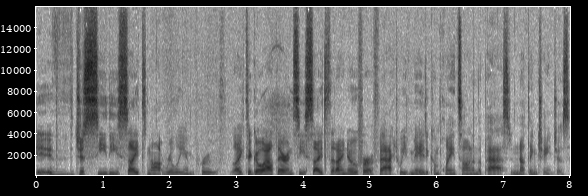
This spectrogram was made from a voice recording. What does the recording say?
it, just see these sites not really improve. Like to go out there and see sites that i know for a fact we've made complaints on in the past and nothing changes.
